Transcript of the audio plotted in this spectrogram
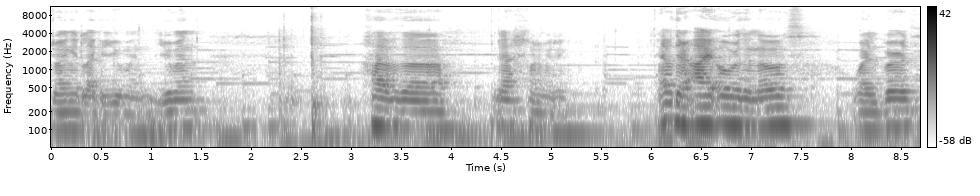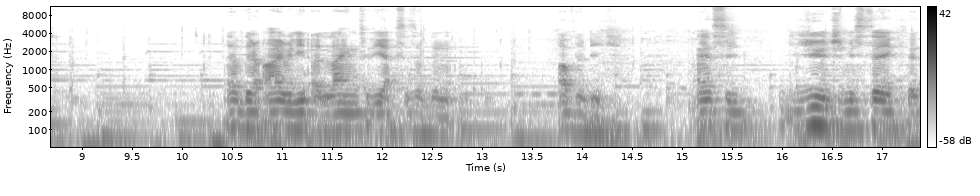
drawing it like a human. Human have the yeah what am I doing? Have their eye over the nose, while bird have their eye really aligned to the axis of the of the beak. And it's a huge mistake that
